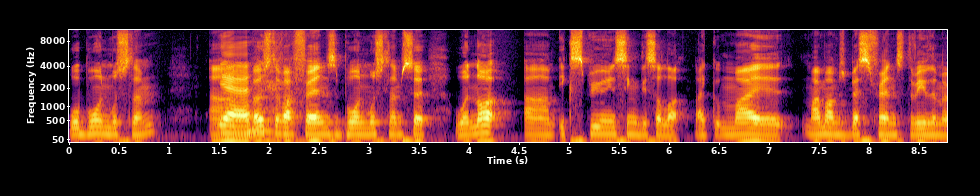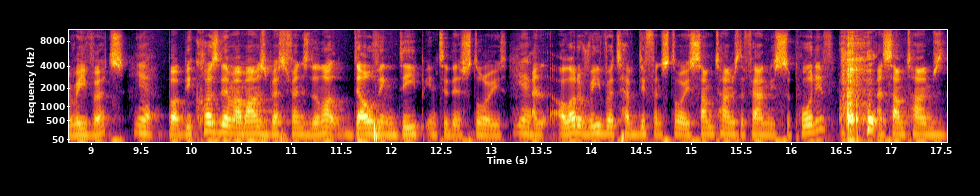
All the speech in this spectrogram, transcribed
we're born Muslim. Um, yeah. Most of our friends born Muslim, so we're not um, experiencing this a lot. Like my my mom's best friends, three of them are reverts. Yeah. But because they're my mom's best friends, they're not delving deep into their stories. Yeah. And a lot of reverts have different stories. Sometimes the family's supportive, and sometimes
